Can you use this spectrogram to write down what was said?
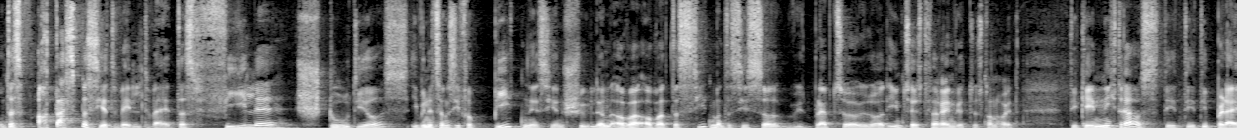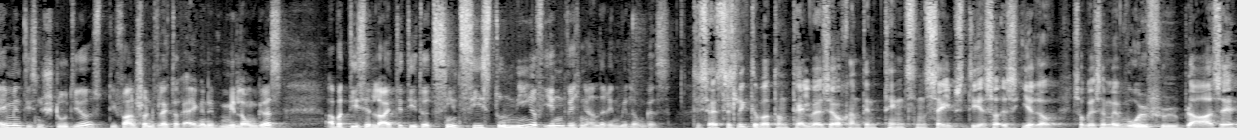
und das, auch das passiert weltweit, dass viele Studios, ich will nicht sagen, sie verbieten es ihren Schülern, aber, aber das sieht man, das ist so, bleibt so, so ein Inzestverein wird das dann halt. Die gehen nicht raus, die, die, die bleiben in diesen Studios, die fahren schon vielleicht auch eigene Milongas, aber diese Leute, die dort sind, siehst du nie auf irgendwelchen anderen Milongas. Das heißt, es liegt aber dann teilweise auch an den Tänzern selbst, die aus ihrer, sage ich einmal, Wohlfühlblase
